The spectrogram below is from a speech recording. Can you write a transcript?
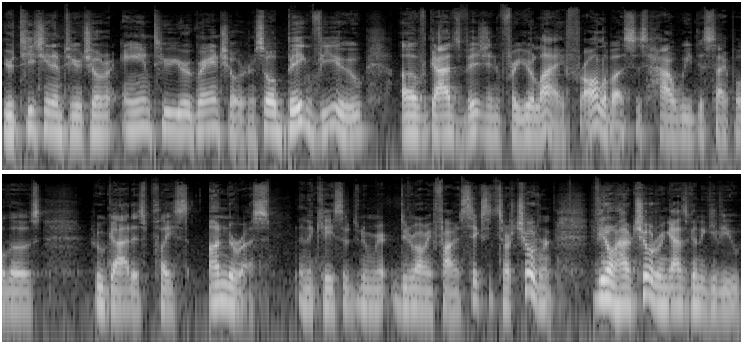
You're teaching them to your children and to your grandchildren. So, a big view of God's vision for your life, for all of us, is how we disciple those who God has placed under us. In the case of Deuteronomy 5 and 6, it's our children. If you don't have children, God's going to give you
